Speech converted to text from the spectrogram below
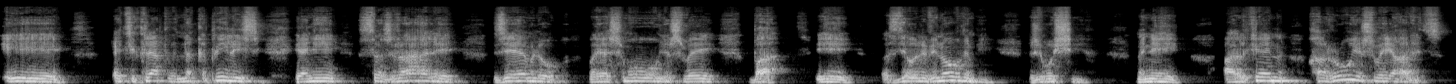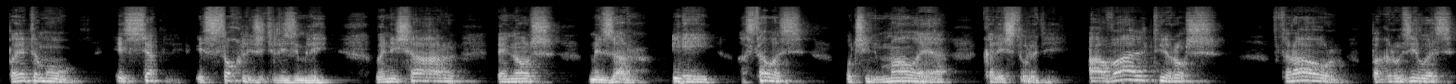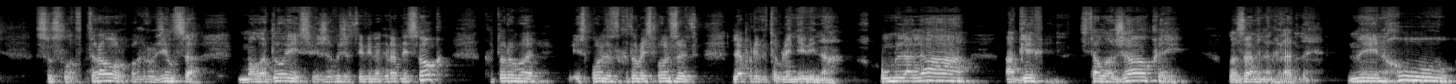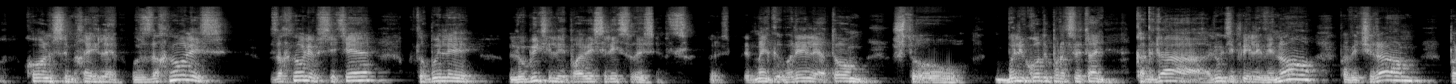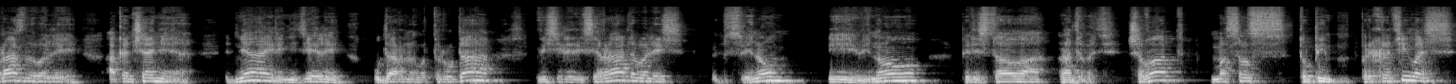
и эти клятвы накопились, и они сожрали землю Ваяшму, Яшвей, Ба, и сделали виновными живущих на ней. Алькен Хару Яшвей Арец – Поэтому иссякли, иссохли жители земли. Венишар энош мизар. И осталось очень малое количество людей. Аваль тирош. В траур погрузилась Суслов. В траур погрузился молодой свежевыжатый виноградный сок, которого используют, который используют для приготовления вина. Умляла агефин. Стала жалкой лоза виноградная. Нинху коль симхейлев. Вздохнулись, вздохнули все те, кто были любители повеселить свое сердце. То есть мы говорили о том, что были годы процветания, когда люди пили вино по вечерам, праздновали окончание дня или недели ударного труда, веселились и радовались с вином, и вино перестало радовать. Шават Масос Тупим прекратилось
